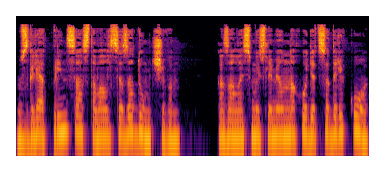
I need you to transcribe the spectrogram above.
Взгляд принца оставался задумчивым. Казалось, мыслями он находится далеко.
